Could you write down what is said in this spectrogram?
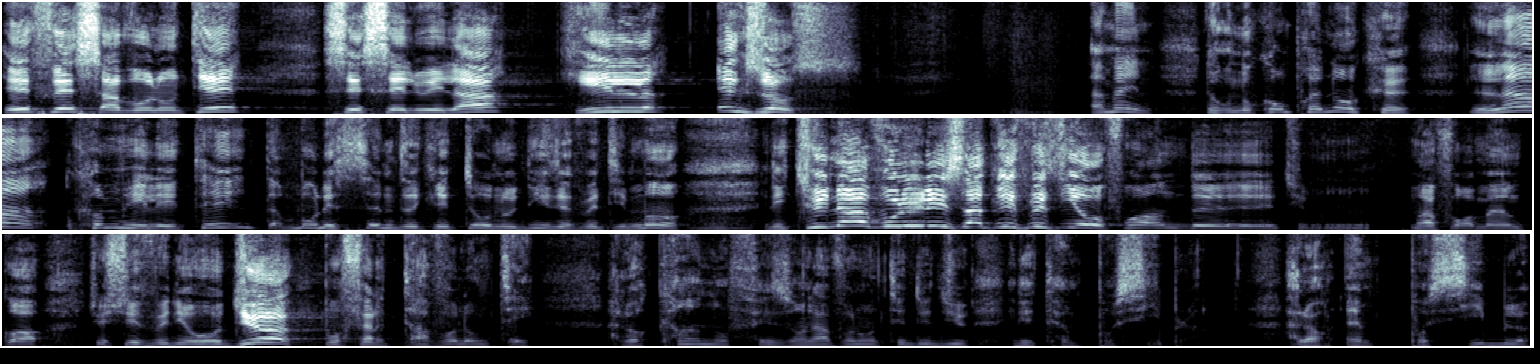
et fait sa volonté, c'est celui-là qu'il exauce. Amen. Donc nous comprenons que là, comme il était, d'abord les scènes Écritures nous disent effectivement, tu n'as voulu ni sacrifice ni offrande, tu m'as formé encore, je suis venu au Dieu pour faire ta volonté. Alors quand nous faisons la volonté de Dieu, il est impossible. Alors impossible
